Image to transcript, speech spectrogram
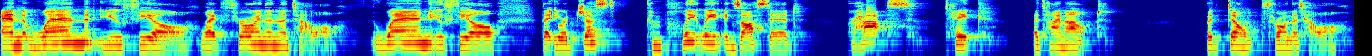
And when you feel like throwing in the towel, when you feel that you're just completely exhausted, perhaps take a time out, but don't throw in the towel.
